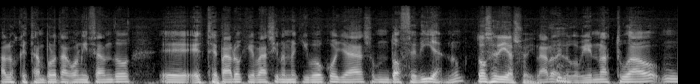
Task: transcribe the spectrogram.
a los que están protagonizando eh, este paro que va, si no me equivoco, ya son 12 días, ¿no? 12 días hoy. Claro, el gobierno ha actuado mm,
